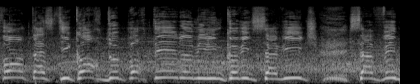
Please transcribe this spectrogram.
fantastique hors de portée de Milinkovic Savic. Ça fait 2-0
